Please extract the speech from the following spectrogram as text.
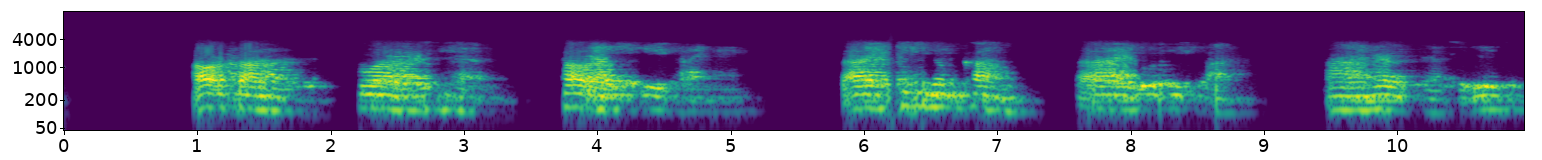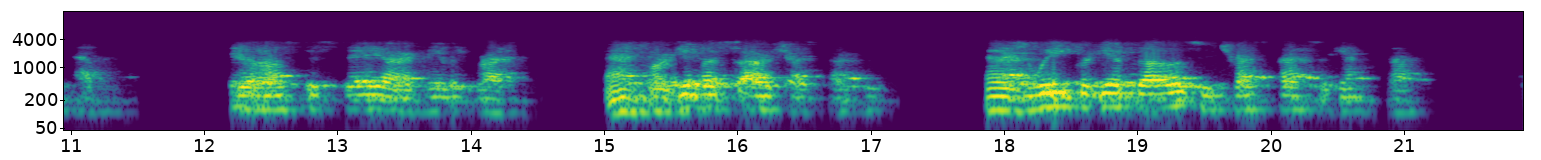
Our Father, who art in heaven, hallowed be thy name. Thy kingdom come, thy will be done, on earth as it is in heaven. Give us this day our daily bread, and forgive us our trespasses, as we forgive those who trespass against us.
